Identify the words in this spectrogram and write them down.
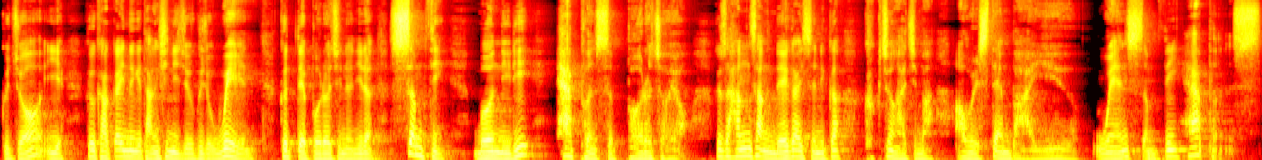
그죠? 예. 그 가까이 있는 게 당신이죠. 그죠? when. 그때 벌어지는 일은 something. 뭔 일이 happens. 벌어져요. 그래서 항상 내가 있으니까 걱정하지 마. I will stand by you when something happens.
